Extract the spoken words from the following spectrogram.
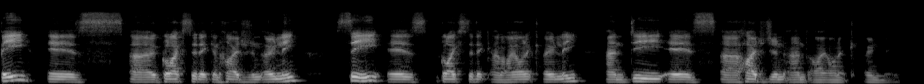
B is uh, glycosidic and hydrogen only. C is glycosidic and ionic only. And D is uh, hydrogen and ionic only.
